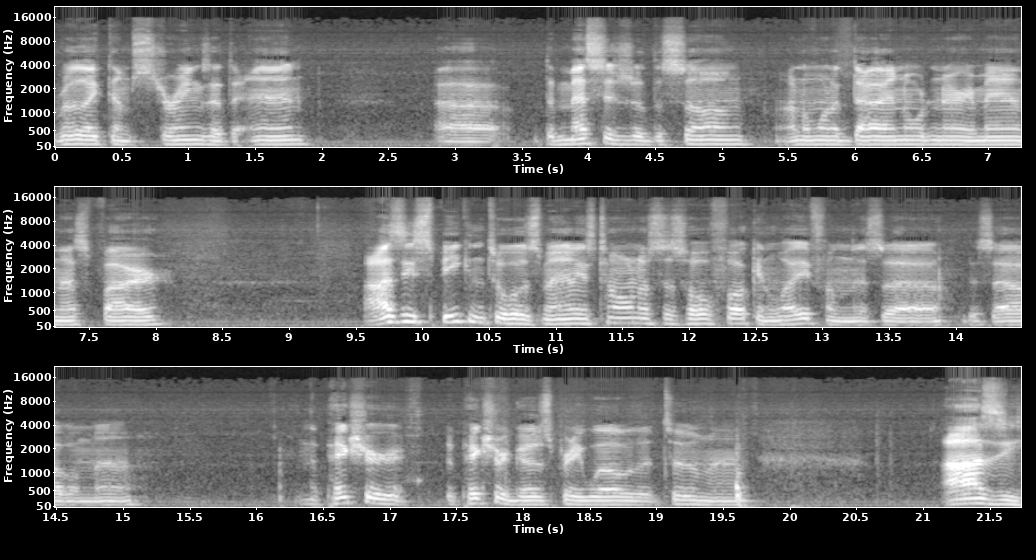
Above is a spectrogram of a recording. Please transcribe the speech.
Really like them strings at the end. Uh, the message of the song, I don't want to die an ordinary man, that's fire. Ozzy's speaking to us, man. He's telling us his whole fucking life on this uh this album, man. Picture the picture goes pretty well with it too, man. Ozzy.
